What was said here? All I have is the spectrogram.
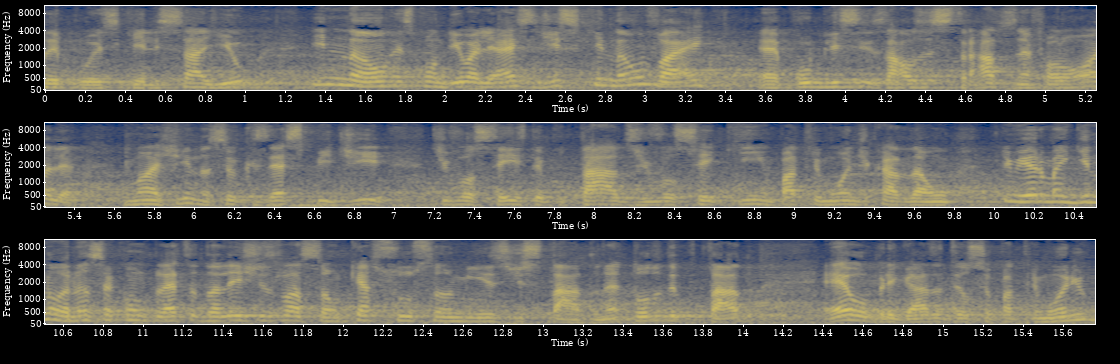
depois que ele saiu, e não respondeu, aliás, disse que não vai é, publicizar os extratos, né? Falou, olha, imagina se eu quisesse pedir de vocês, deputados, de você, Kim, patrimônio de cada um. Primeiro, uma ignorância completa da legislação que assusta nomeados de Estado, né? Todo deputado é obrigado a ter o seu patrimônio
